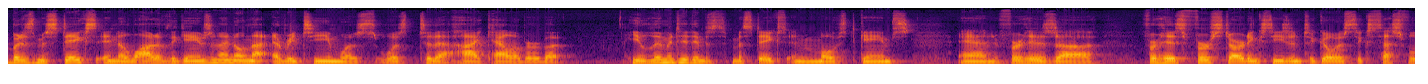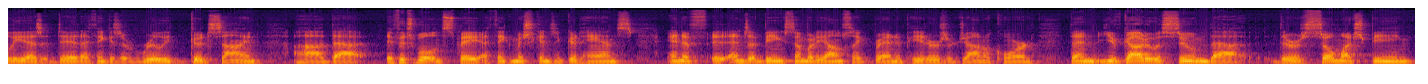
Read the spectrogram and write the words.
but his mistakes in a lot of the games, and I know not every team was was to that high caliber, but he limited his mistakes in most games, and for his uh, for his first starting season to go as successfully as it did, I think is a really good sign uh, that if it's Wilton Speight, I think Michigan's in good hands. And if it ends up being somebody else like Brandon Peters or John O'Korn, then you've got to assume that there's so much being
